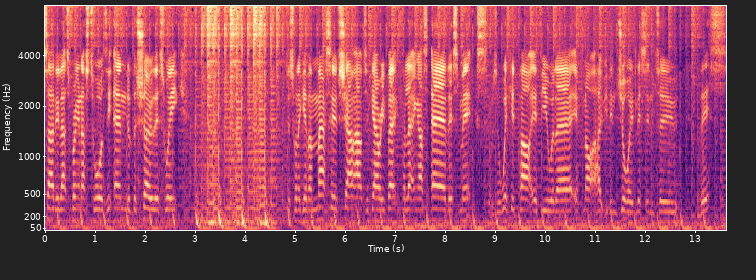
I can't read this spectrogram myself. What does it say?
Sadly, that's bringing us towards the end of the show this week. Just want to give a massive shout out to Gary Beck for letting us air this mix. It was a wicked party if you were there. If not, I hope you've enjoyed listening to this.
